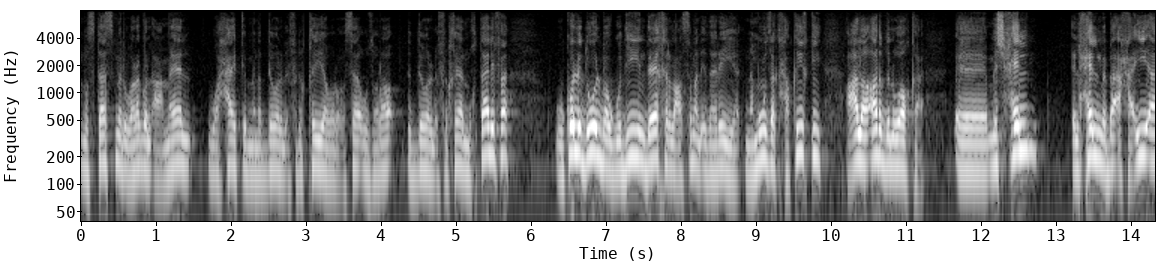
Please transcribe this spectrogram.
مستثمر ورجل أعمال وحاكم من الدول الإفريقية ورؤساء وزراء الدول الإفريقية المختلفة وكل دول موجودين داخل العاصمة الإدارية. نموذج حقيقي على أرض الواقع. مش حلم. الحلم بقى حقيقة.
